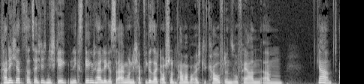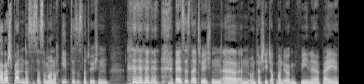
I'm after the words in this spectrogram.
kann ich jetzt tatsächlich nicht nichts Gegenteiliges sagen und ich habe, wie gesagt, auch schon ein paar Mal bei euch gekauft. Insofern, ähm, ja, aber spannend, dass es das immer noch gibt. Es ist natürlich ein, es ist natürlich ein, äh, ein Unterschied, ob man irgendwie ne, bei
